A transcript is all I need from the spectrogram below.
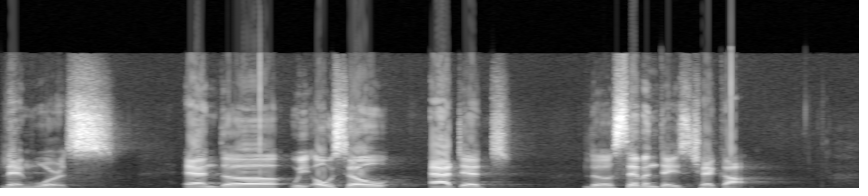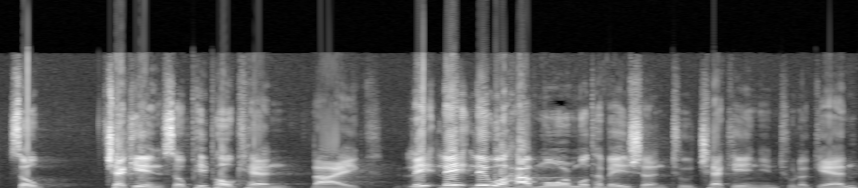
than words. And uh, we also added the seven days checkup. So check in, so people can like, they, they, they will have more motivation to check in into the game.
